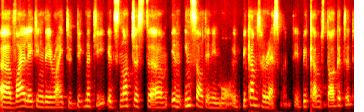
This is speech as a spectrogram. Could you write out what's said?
uh, violating their right to dignity. It's not just um, an insult anymore. It becomes harassment. It becomes targeted,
